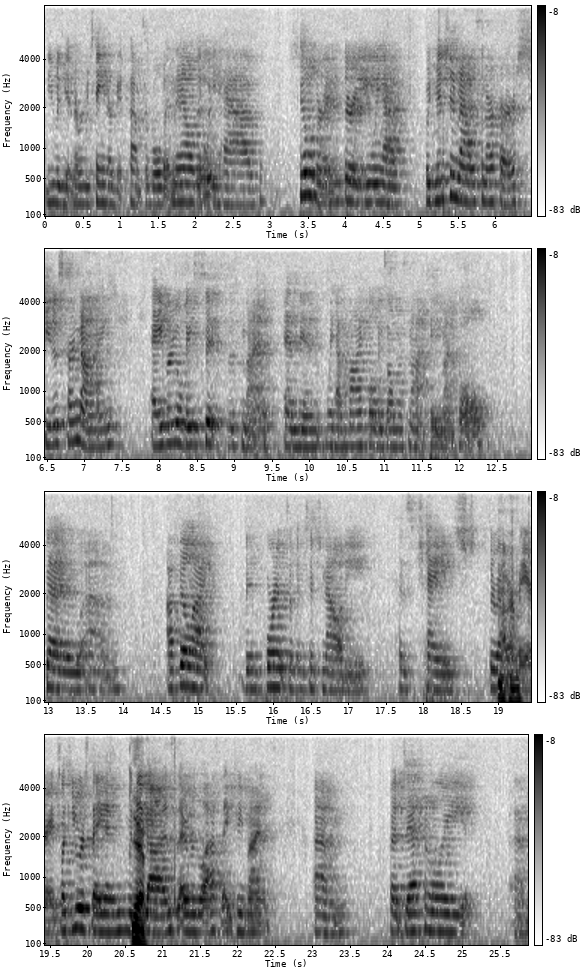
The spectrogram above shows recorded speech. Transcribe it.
you would get in a routine or get comfortable. But now that we have children, three, we have, we've mentioned Madison, our first. She just turned nine. Avery will be six this month. And then we have Michael, who's almost 19 months old. So um, I feel like the importance of intentionality has changed throughout our Mhm. marriage. Like you were saying with Yeah. you guys over the last 18 months. Um, but definitely um,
